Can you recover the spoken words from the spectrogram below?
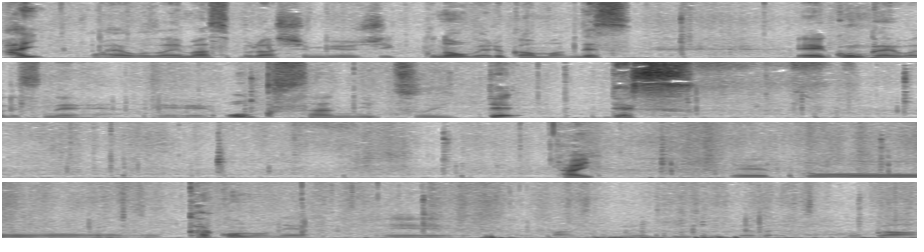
はいおはようございます。ブラッシュミュージックのウェルカムマンです、えー、今回はですね、えー、奥さんについてです。はい。えっ、ー、と過去のね、え番組を聞いていただいたりとか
